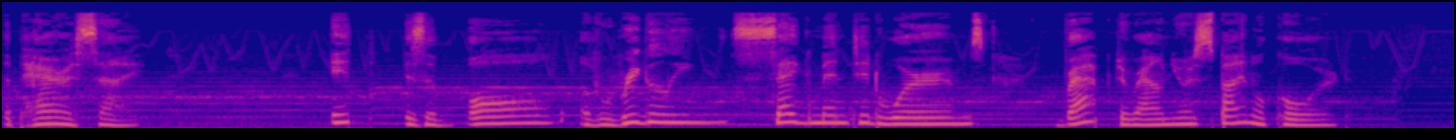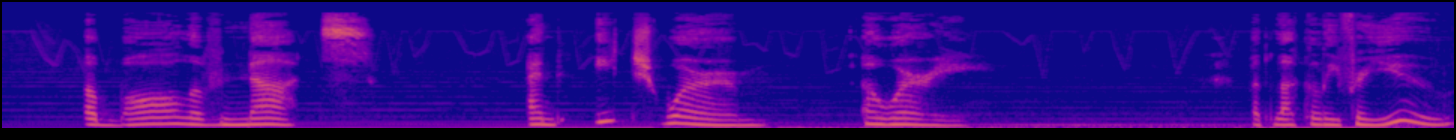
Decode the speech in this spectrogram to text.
the parasite. It is a ball of wriggling, segmented worms wrapped around your spinal cord. A ball of knots, and each worm a worry. But luckily for you,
